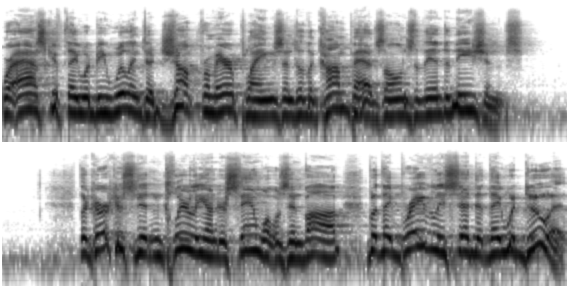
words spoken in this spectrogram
were asked if they would be willing to jump from airplanes into the combat zones of the Indonesians. The Gurkhas didn't clearly understand what was involved, but they bravely said that they would do it,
